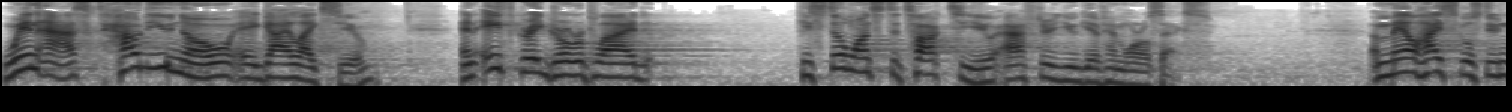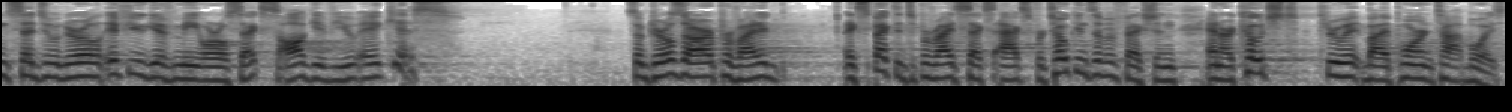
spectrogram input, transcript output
When asked, How do you know a guy likes you? An eighth grade girl replied, He still wants to talk to you after you give him oral sex. A male high school student said to a girl, If you give me oral sex, I'll give you a kiss. So girls are provided, expected to provide sex acts for tokens of affection and are coached through it by porn taught boys.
